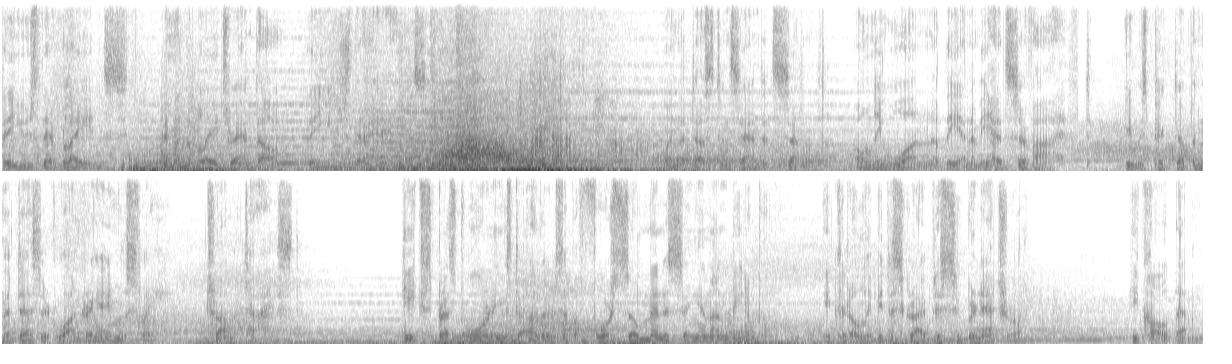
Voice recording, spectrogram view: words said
they used their blades. And when the blades ran dull, they used their hands. When the dust and sand had settled, only one of the enemy had survived. He was picked up in the desert wandering aimlessly, traumatized. He expressed warnings to others of a force so menacing and unbeatable, it could only be described as supernatural. He called them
